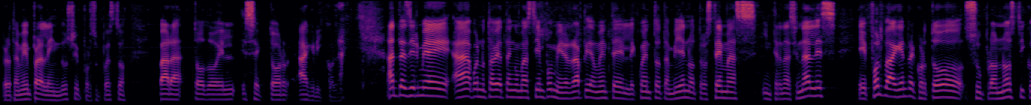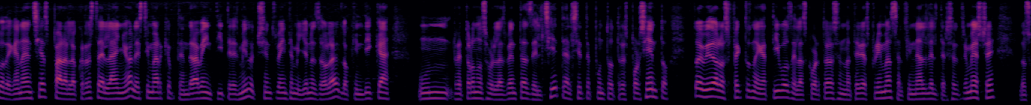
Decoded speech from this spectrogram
pero también para la industria y por supuesto para todo el sector agrícola. Antes de irme a, bueno, todavía tengo más tiempo, mire, rápidamente le cuento también otros temas internacionales. Eh, Volkswagen recortó su pronóstico de ganancias para lo que resta del año al estimar que obtendrá 23.820 millones de dólares, lo que indica un retorno sobre las ventas del 7 al 7.3%. Esto debido a los efectos negativos de las coberturas en materias primas al final del tercer trimestre, los,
